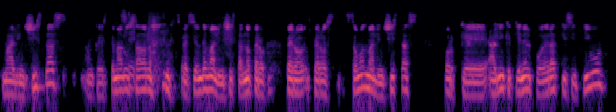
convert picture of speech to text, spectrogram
malinchistas, aunque esté mal usado la, expresión de malinchistas, ¿no? Pero, pero, pero somos malinchistas porque alguien que tiene el poder adquisitivo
